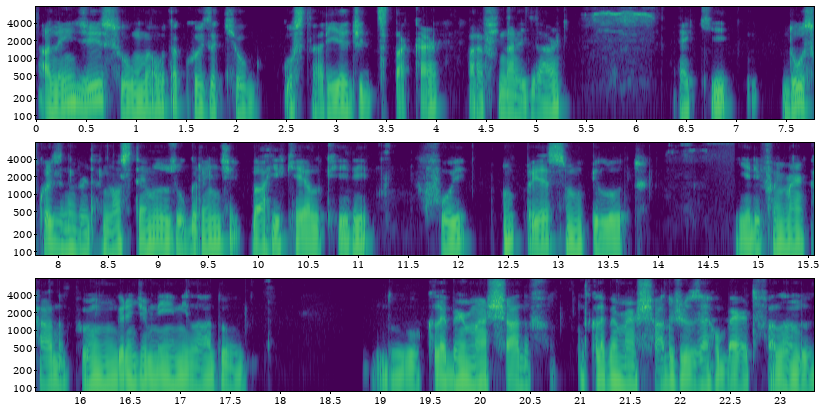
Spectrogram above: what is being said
Além disso, uma outra coisa que eu gostaria de destacar para finalizar é que duas coisas na verdade. Nós temos o grande Barrichello, que ele foi um péssimo piloto. E ele foi marcado por um grande meme lá do do Kleber Machado, do Kleber Machado José Roberto falando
